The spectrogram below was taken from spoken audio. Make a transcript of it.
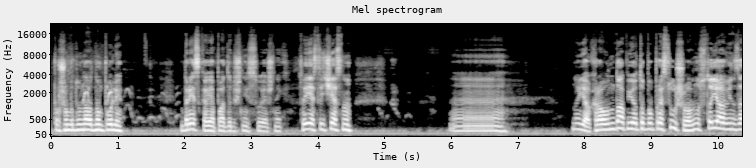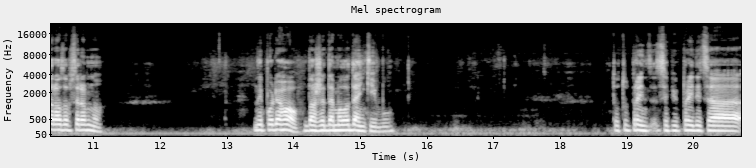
В прошлому году на одному полі бризкав я падалючний соєшник. То, якщо чесно, е, ну як, раундап його то поприсушував, ну стояв він зараза все одно. Не полягав, навіть де молоденький був. То тут, в принципі, прийдеться,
